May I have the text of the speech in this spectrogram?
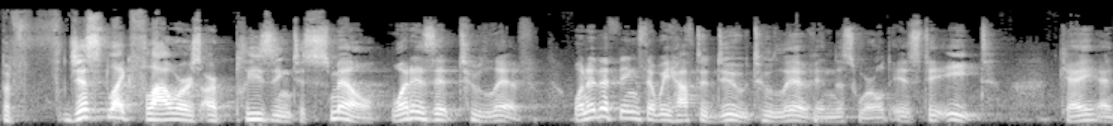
But just like flowers are pleasing to smell, what is it to live? One of the things that we have to do to live in this world is to eat. Okay? And,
